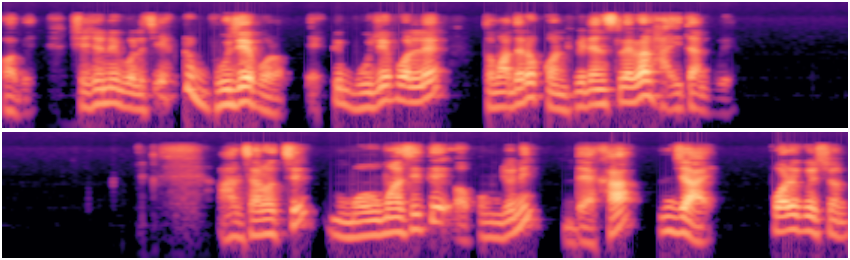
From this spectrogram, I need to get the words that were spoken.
হবে। সেই জন্যই বলেছি, একটু বুঝে পড়ো। একটু বুঝে পড়লে তোমাদেরও কনফিডেন্স লেভেল হাই থাকবে। আনসার হচ্ছে, মৌমাছিতে অপুঞ্জনী দেখা যায়। পরে কোয়েশন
